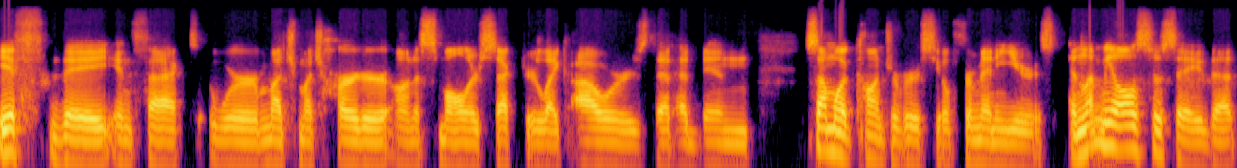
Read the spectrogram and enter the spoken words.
if they in fact were much much harder on a smaller sector like ours that had been somewhat controversial for many years. And let me also say that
